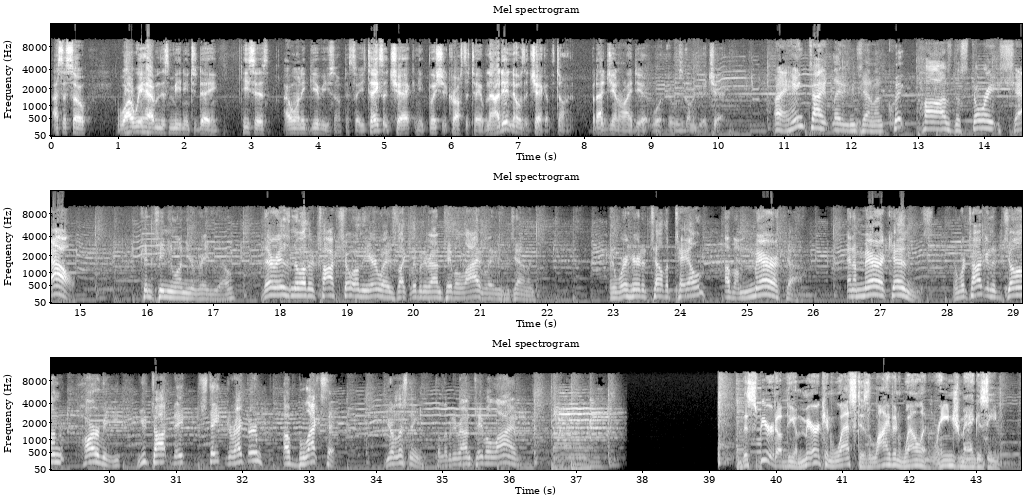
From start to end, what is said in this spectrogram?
I said, so why are we having this meeting today? He says, I want to give you something. So he takes a check and he pushes it across the table. Now, I didn't know it was a check at the time, but I had a general idea it was going to be a check. All right, hang tight, ladies and gentlemen. Quick pause. The story shall continue on your radio. There is no other talk show on the airwaves like Liberty Roundtable Live, ladies and gentlemen. And we're here to tell the tale of America and Americans. And we're talking to Jon Harvey, Utah State Director of Blexit. You're listening to Liberty Roundtable Live. The spirit of the American West is live and well in Range Magazine,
